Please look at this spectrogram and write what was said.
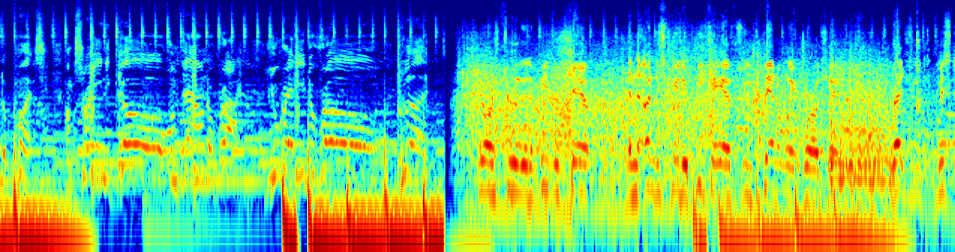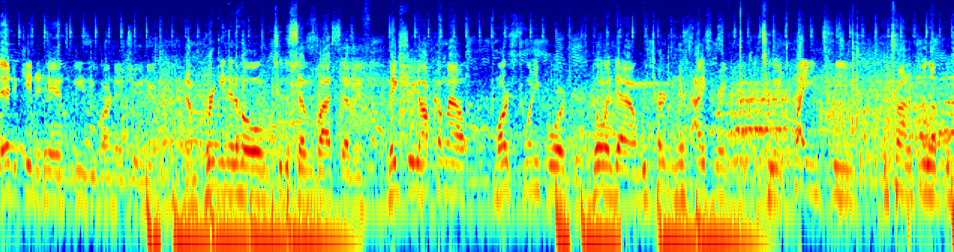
bound to punch. I'm trained to go. I'm down to rock. You ready to roll? Blood. Yours truly, the People's Champ and the undisputed BKFC Bantamweight World Champion, Reggie, Mr. Educated Hands, Easy Barnett Jr. And I'm bringing it home to the 757. Make sure y'all come out. March 24th is going down. We turning this ice rink into a fighting scene. We trying to fill up this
